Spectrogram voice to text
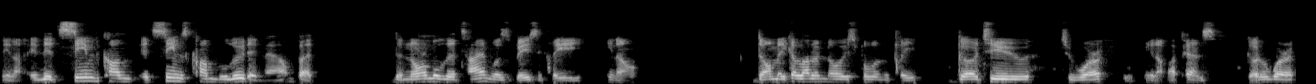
you know, it, it seemed, con- it seems convoluted now, but the normal at the time was basically, you know, don't make a lot of noise politically, go to to work. You know, my parents go to work,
